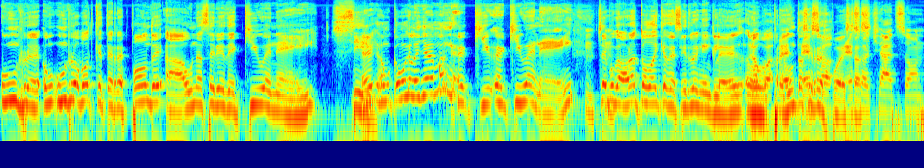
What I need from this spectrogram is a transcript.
un, un robot que te responde a una serie de QA. Sí. Eh, ¿Cómo, cómo que le llaman? Eh, Q- eh, QA. Sí, porque ahora todo hay que decirlo en inglés. o Loco, preguntas eh, y eso- respuestas. Esos chats son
